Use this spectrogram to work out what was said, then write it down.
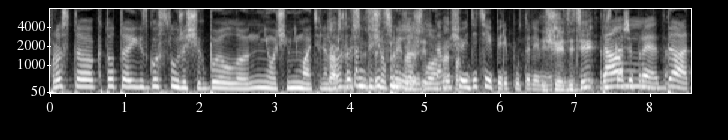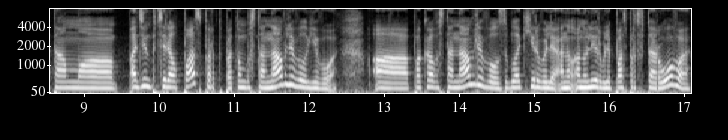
просто кто-то из госслужащих был э, не очень внимателен. Так, Может там еще произошло. Там еще и детей перепутали. Миш. Еще и детей? Расскажи Там, про это. Да, там э, один потерял паспорт, потом восстанавливал его, а пока восстанавливал, заблокировали, аннулировали паспорт второго,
